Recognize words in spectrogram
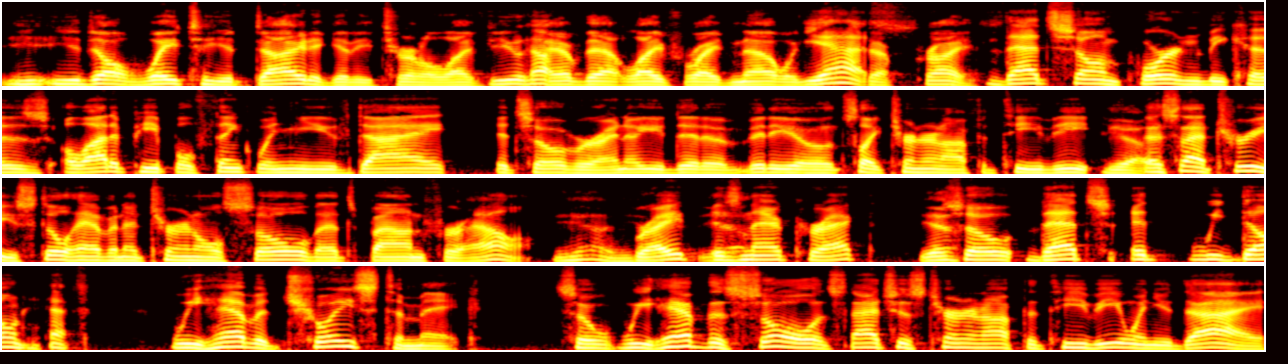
you, you don't wait till you die to get eternal life. You No. have that life right now when you Yes. accept Christ. That's so important because a lot of people think when you die, it's over. I know you did a video, it's like turning off a TV. Yeah. That's not true. You still have an eternal soul that's bound for hell, Yeah. right? Isn't that correct? Yeah. So that's it. We don't have, we have a choice to make. So we have the soul. It's not just turning off the TV when you die.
